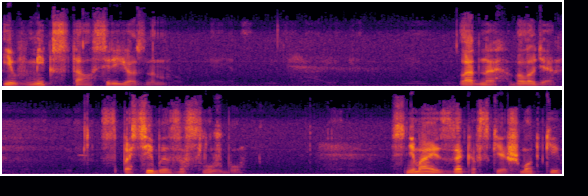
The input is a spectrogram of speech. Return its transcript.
и вмиг стал серьезным. «Ладно, Володя, спасибо за службу. Снимай зэковские шмотки,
